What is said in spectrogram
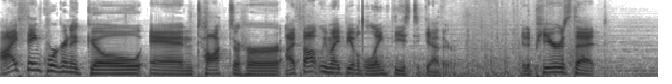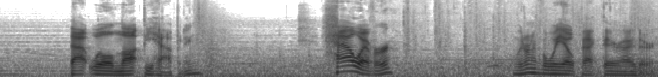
I think we're gonna go and talk to her. I thought we might be able to link these together. It appears that that will not be happening. However, we don't have a way out back there either.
